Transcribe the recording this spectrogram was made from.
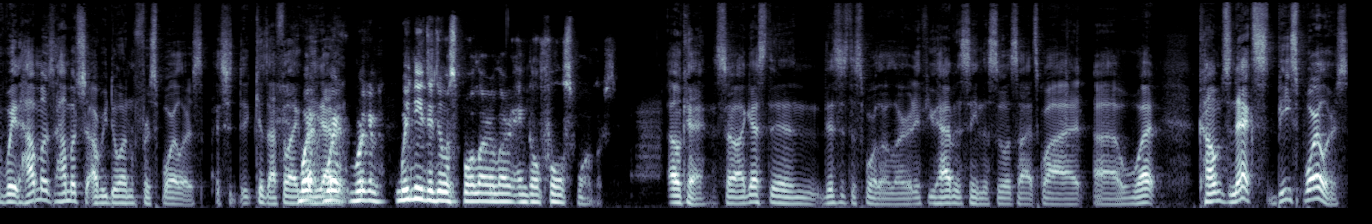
wait how much how much are we doing for spoilers because i feel like we're, we we're, we're, gonna we need to do a spoiler alert and go full spoilers okay so i guess then this is the spoiler alert if you haven't seen the suicide squad uh what comes next be spoilers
